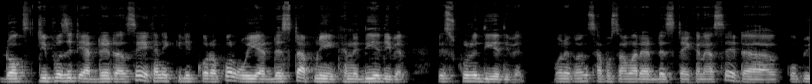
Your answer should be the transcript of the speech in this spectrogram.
ডক্স ডিপোজিট অ্যাড্রেস আছে, এখানে ক্লিক করার পর ওই অ্যাড্রেসটা আপনি এখানে দিয়ে দিবেন পেস্ট করে দিয়ে দিবেন। মনে করেন সাপোজ আমার অ্যাড্রেসটা এখানে আছে, এটা কপি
